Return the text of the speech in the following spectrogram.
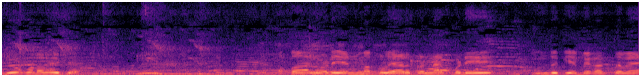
ಕ್ಯೂ ಕೊಡೋದೈತೆ. ಅಪ್ಪ ನೋಡಿ ಹೆಣ್ಮಕ್ಳು ಯಾರು ಕಣ್ಣಾಕ್ಬೇಡಿ ಮುಂದಕ್ಕೆ ಬೇಕಾಗ್ತವೆ.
